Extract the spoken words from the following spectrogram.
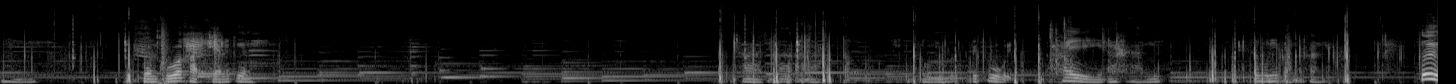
อืมโบนกูว่าขาดแคลนเหลือเกินอ่าที่ว่าอ่าผมไปปลูกให้อาหารเจ้าพวนี้ก่อนกัน ซึ่ง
